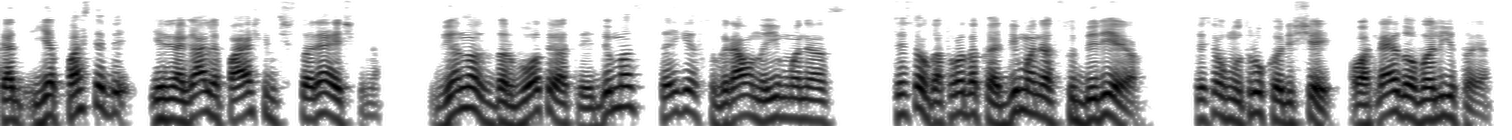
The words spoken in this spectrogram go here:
kad jie pastebi ir negali paaiškinti šito reiškinio. Vienas darbuotojo atleidimas staigiai sugriauna įmonės. Tiesiog atrodo kad įmonė subyrėjo. Tiesiog nutrūko ryšiai o atleido valytoją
